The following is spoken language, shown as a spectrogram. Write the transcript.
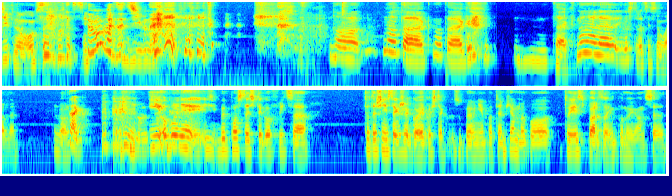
dziwną obserwacją. To było bardzo dziwne. No, no tak, no tak. Tak, no ale ilustracje są ładne. Lol. Tak. I ogólnie jakby postać tego Fritza to też nie jest tak, że go jakoś tak zupełnie potępiam, no bo to jest bardzo imponujące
